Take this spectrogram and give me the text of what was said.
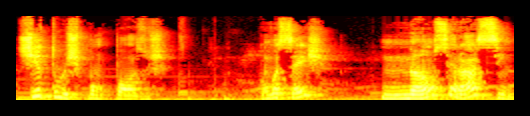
títulos pomposos. Com vocês, não será assim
